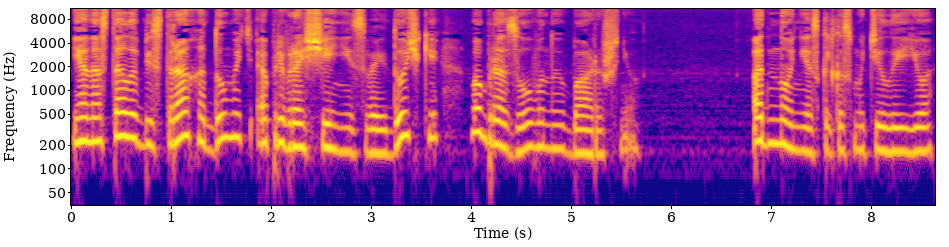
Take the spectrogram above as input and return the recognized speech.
и она стала без страха думать о превращении своей дочки в образованную барышню. Одно несколько смутило ее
